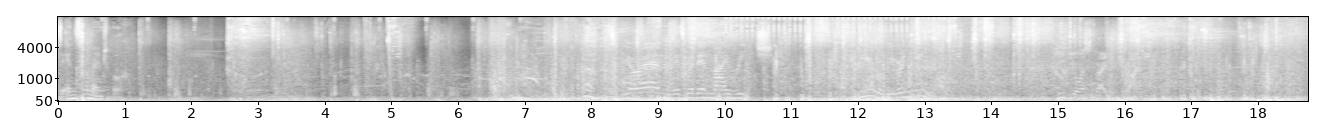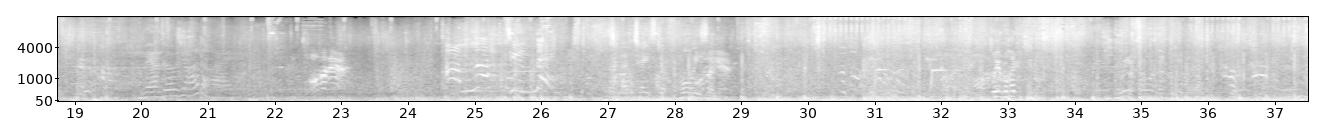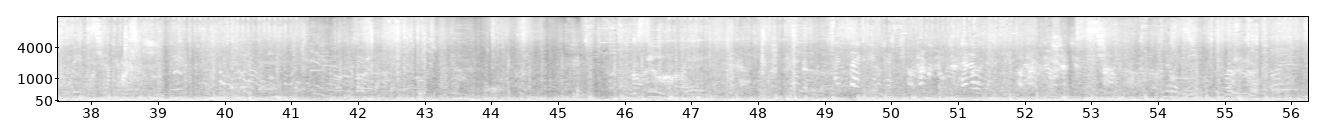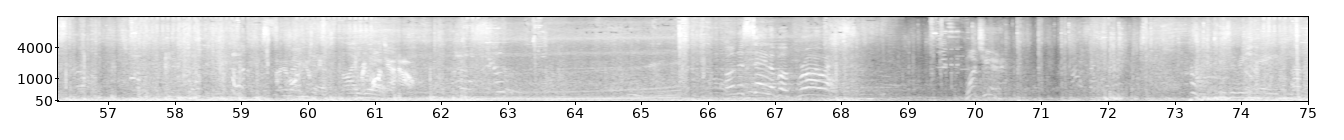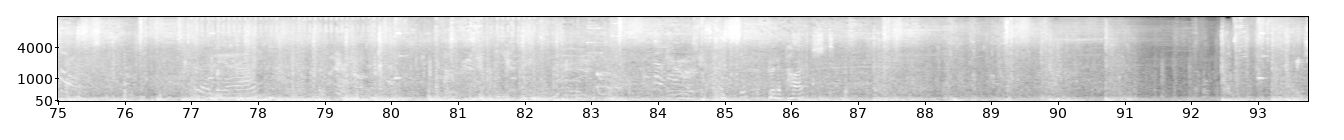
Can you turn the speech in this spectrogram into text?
is insurmountable. Your end is within my reach. You will be renewed. Keep your stride, Scotty. There goes your other eye. Over there. A taste of poison. Wait, what?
